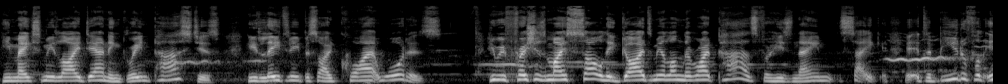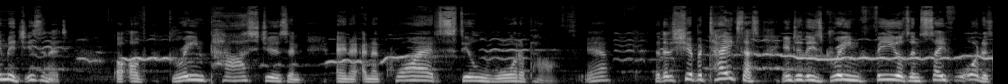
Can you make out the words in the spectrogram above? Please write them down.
He makes me lie down in green pastures, he leads me beside quiet waters. He refreshes my soul, he guides me along the right paths for his name's sake. It's a beautiful image, isn't it? Of green pastures and, and, a, and a quiet, still water path. Yeah? That the shepherd takes us into these green fields and safe waters.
